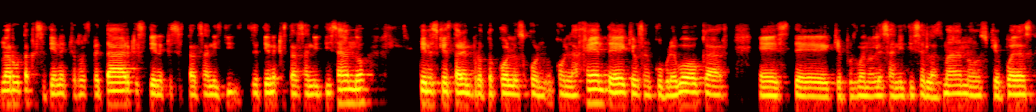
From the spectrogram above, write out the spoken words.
Una ruta que se tiene que respetar, que se tiene que estar, se tiene que estar sanitizando, tienes que estar en protocolos con, con, la gente, que usen cubrebocas, este, que pues bueno, les sanitices las manos, que puedas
